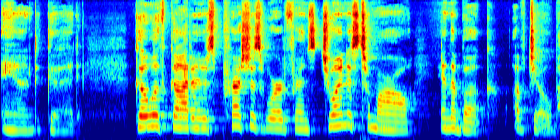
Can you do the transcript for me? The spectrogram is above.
and good. Go with God and His precious word, friends. Join us tomorrow in the book of Job.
